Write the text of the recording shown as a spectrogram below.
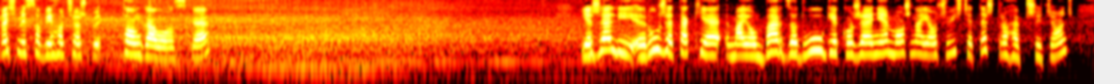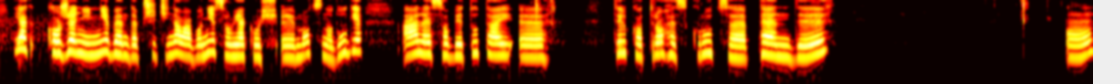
Weźmy sobie chociażby tą gałązkę. Jeżeli róże takie mają bardzo długie korzenie, można je oczywiście też trochę przyciąć. Ja korzeni nie będę przycinała, bo nie są jakoś e, mocno długie, ale sobie tutaj e, tylko trochę skrócę pędy. O.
